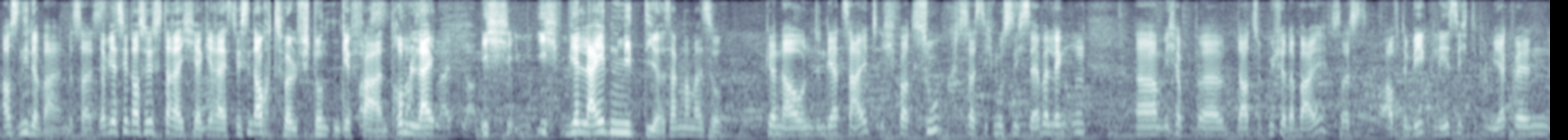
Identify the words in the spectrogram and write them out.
Aus Niederbayern, das heißt... Ja, wir sind aus Österreich hergereist. Wir sind auch zwölf Stunden gefahren. Drum fast leid, ich, ich, wir leiden mit dir, sagen wir mal so. Genau, und in der Zeit, ich fahre Zug, das heißt, ich muss nicht selber lenken. Ähm, ich habe äh, dazu Bücher dabei. Das heißt, auf dem Weg lese ich die Primärquellen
